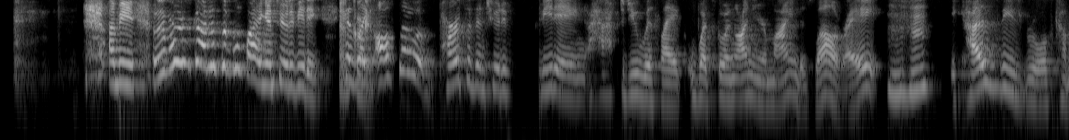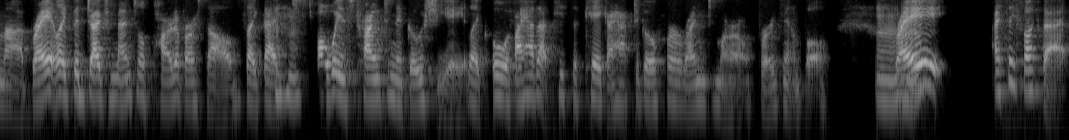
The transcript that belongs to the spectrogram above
I mean we're just kind of simplifying intuitive eating. Because like also parts of intuitive eating have to do with like what's going on in your mind as well right mm-hmm. because these rules come up right like the judgmental part of ourselves like that mm-hmm. always trying to negotiate like oh if i have that piece of cake i have to go for a run tomorrow for example mm-hmm. right i say fuck that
